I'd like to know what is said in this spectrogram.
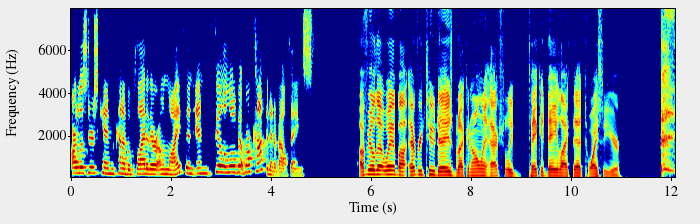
our listeners can kind of apply to their own life and, and feel a little bit more confident about things. I feel that way about every two days, but I can only actually take a day like that twice a year.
